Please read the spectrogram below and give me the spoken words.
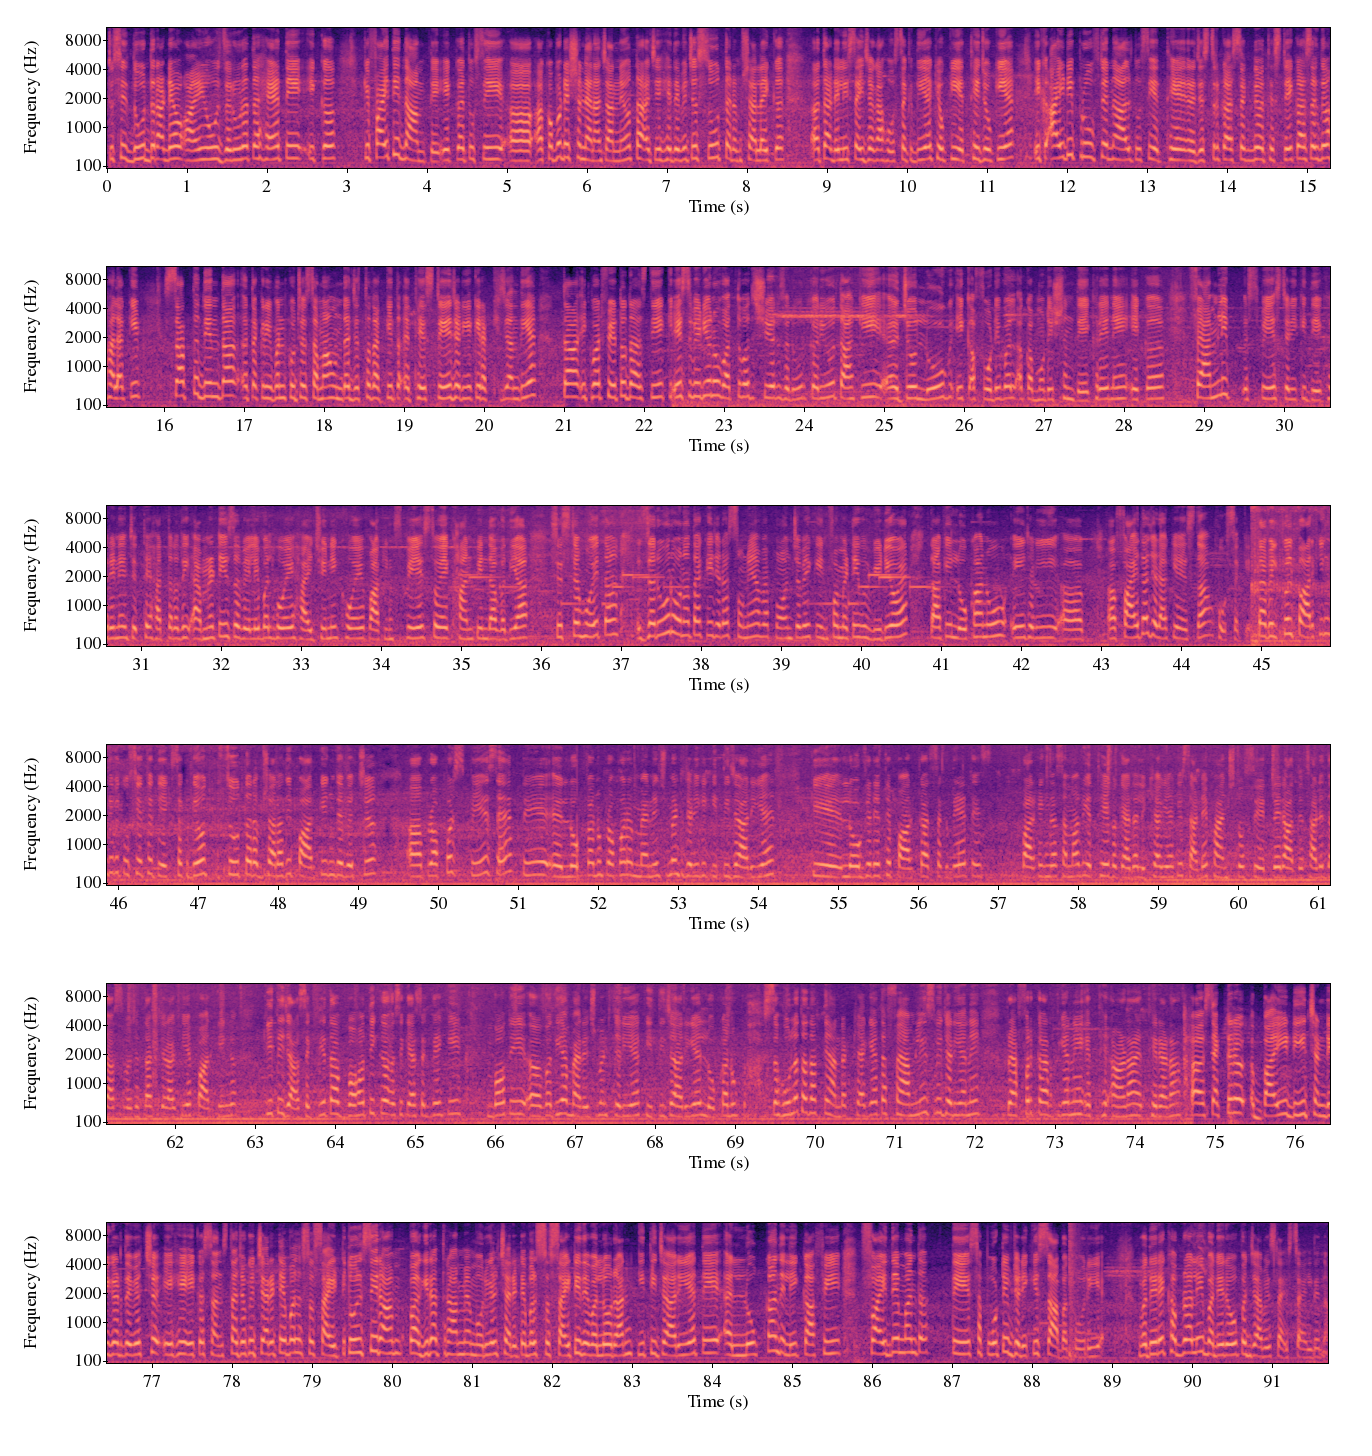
ਤੁਸੀਂ ਦੂਰ ਦਰਾਡੇ ਆਏ ਹੋ, ਜ਼ਰੂਰਤ ਹੈ ਤੇ ਇੱਕ ਕਿਫਾਇਤੀ ਦਾਮ ਤੇ ਇੱਕ ਤੁਸੀਂ ਅਕੋਮੋਡੇਸ਼ਨ ਲੈਣਾ ਚਾਹੁੰਦੇ ਹੋ, ਤਾਂ ਅਜਿਹੇ ਦੇ ਵਿੱਚ ਸੂ ਧਰਮਸ਼ਾਲਾ ਇੱਕ ਤੁਹਾਡੇ ਲਈ ਸਹੀ ਜਗ੍ਹਾ ਹੋ ਸਕਦੀ ਹੈ, ਕਿਉਂਕਿ ਇੱਥੇ ਜੋ ਕਿ ਹੈ, ਇੱਕ ਆਈਡੀ ਪ੍ਰੂਫ ਦੇ ਨਾਲ ਤੁਸੀਂ ਇੱਥੇ ਰਜਿਸਟਰ ਕਰ ਸਕਦੇ ਹੋ, ਇੱਥੇ ਸਟੇ ਕਰ ਸਕਦੇ ਹੋ। ਹਾਲਾਂਕਿ 7 ਦਿਨ ਦਾ ਤਕਰੀਬਨ ਕੁਝ ਸਮਾਂ ਹੁੰਦਾ ਜਿੱਥੋਂ ਤੱਕ ਕਿ ਇੱਥੇ ਸਟੇ ਜਿਹੜੀ ਹੈ ਕਿ ਰੱਖੀ ਜਾਂਦੀ ਹੈ। ਤਾਂ ਇੱਕ ਵਾਰ ਫਿਰ ਤੋਂ ਦੱਸਦੀ ਹੈ ਕਿ ਇਸ ਵੀਡੀਓ ਨੂੰ ਵੱਧ ਤੋਂ ਵੱਧ ਸ਼ੇਅਰ ਜ਼ਰੂਰ ਕਰਿਓ ਤਾਂ ਕਿ ਜੋ ਲੋਕ ਇੱਕ ਅਫੋਰਡੇਬਲ ਅਕੋਮੋਡੇਸ਼ਨ ਦੇਖ ਰਹੇ ਨੇ, ਇੱਕ ਫੈਮਿਲੀ ਸਪੇਸ ਜਿਹੜੀ ਕਿ ਦੇਖ ਰਹੇ ਨੇ, ਜਿੱਥੇ ਹਰ ਤਰ੍ਹਾਂ ਦੀ ਐਮਨਿਟੀਜ਼ ਅਵੇਲੇਬਲ ਹੋਏ ਹਾਈਜੀਨਿਕ ਹੋਏ ਪਾਰਕਿੰਗ ਸਪੇਸ ਹੋਏ, ਖਾਣ ਪੀਣ ਦਾ ਵਧੀਆ ਸਿਸਟਮ ਹੋਏ, ਤਾਂ ਜ਼ਰੂਰ ਉਹਨਾਂ ਤੱਕ ਇਹ ਜਿਹੜਾ ਸੁਣਿਆ ਵਾ ਪਹੁੰਚ ਜਾਵੇ ਕਿ ਇਨਫੋਰਮੇਟਿਵ ਵੀਡੀਓ ਹੈ, ਤਾਂ ਕਿ ਲੋਕਾਂ ਨੂੰ ਇਹ ਜਿਹੜੀ ਫਾਇਦਾ ਜਿਹੜਾ ਕਿ ਇਸ ਦਾ ਹੋ ਸਕੇ। ਤਾਂ ਬਿਲਕੁਲ ਪਾਰਕਿੰਗ ਦੇ ਵੀ ਤੁਸੀਂ ਇੱਥੇ ਦੇਖ ਸਕਦੇ ਹੋ, ਸੋ ਧਰਮਸ਼ਾਲਾ ਦੀ ਪਾਰਕਿੰਗ ਦੇ ਵਿੱਚ ਪ੍ਰੋਪਰ ਸਪੇਸ ਹੈ ਤੇ ਲੋਕਾਂ ਨੂੰ ਪ੍ਰੋਪਰ ਮੈਨੇਜਮੈਂਟ ਜਿਹੜੀ ਕਿ ਕੀਤੀ ਜਾ ਰਹੀ ਹੈ ਕਿ ਲੋਕ ਜਿਹੜੇ ਇੱਥੇ ਪਾਰਕ ਕਰ ਸਕਦੇ ਆ ਤੇ ਪਾਰਕਿੰਗ ਦਾ ਸਮਾਂ ਵੀ ਇੱਥੇ ਬਕਾਇਦਾ ਲਿਖਿਆ ਗਿਆ ਕਿ 5:30 ਤੋਂ ਸਵੇਰ ਦੇ ਰਾਤ ਦੇ 10:30 ਵਜੇ ਤੱਕ ਜਿਹੜਾ ਕਿ ਇਹ ਪਾਰਕਿੰਗ ਕੀਤੀ ਜਾ ਸਕਦੀ ਹੈ ਤਾਂ ਬਹੁਤ ਹੀ ਇੱਕ ਅਸੀਂ ਕਹਿ ਸਕਦੇ ਹਾਂ ਕਿ ਬਹੁਤ ਹੀ ਅ, ਵਧੀਆ ਮੈਨੇਜਮੈਂਟ ਜਿਹੜੀ ਹੈ ਕੀਤੀ ਜਾ ਰਹੀ ਹੈ। ਲੋਕਾਂ ਨੂੰ ਸਹੂਲਤਾਂ ਦਾ ਧਿਆਨ ਰੱਖਿਆ ਗਿਆ ਤਾਂ ਫੈਮਲੀਆਂ ਵੀ ਜਿਹੜੀਆਂ ਨੇ ਪ੍ਰੈਫਰ ਕਰਦੀਆਂ ਨੇ ਇੱਥੇ ਆਣਾ ਇੱਥੇ ਰਹਿਣਾ। ਅ, ਸੈਕਟਰ 22D ਚੰਡੀਗੜ੍ਹ ਦੇ ਵਿੱਚ ਇਹ ਇੱਕ ਸੰਸਥਾ ਜੋ ਕਿ charitable society Tulsi Ram Bhagirath Ram memorial charitable society ਦੇ ਵੱਲੋਂ ਰਨ ਕੀਤੀ ਜਾ ਰਹੀ ਹੈ ਤੇ ਅ, ਲੋਕਾਂ ਦੇ ਲਈ ਕਾਫੀ ਫਾਇਦੇਮੰਦ ਤੇ ਸਪੋਰਟਿਵ ਜਿਹੜੀ ਕਿ ਸਾਬਤ ਹੋ ਰਹੀ ਹੈ। ਵਧੇਰੇ ਖਬਰਾਂ ਲਈ ਬਨੇ ਰਹੋ ਪੰਜਾਬੀ ਲਾਈਫਸਟਾਈਲ ਦੇ ਨਾਲ।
